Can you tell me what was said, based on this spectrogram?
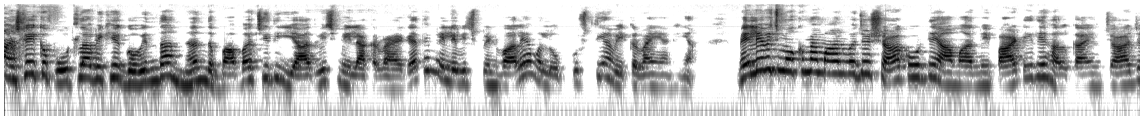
ਅੰਸ਼ਲੀ ਕਪੂਰਥਲਾ ਵਿਖੇ ਗੋਵਿੰਦਾ ਨੰਦ ਬਾਬਾ ਜੀ ਦੀ ਯਾਦ ਵਿੱਚ ਮੇਲਾ ਕਰਵਾਇਆ ਗਿਆ ਤੇ ਮੇਲੇ ਵਿੱਚ ਪਿੰਡ ਵਾਲਿਆਂ ਵੱਲੋਂ ਕੁਸ਼ਤੀਆਂ ਵੀ ਕਰਵਾਈਆਂ ਗਈਆਂ। ਮੇਲੇ ਵਿੱਚ ਮੁੱਖ ਮਹਿਮਾਨ ਵਜੋਂ ਸ਼ਾਹਕੋਟ ਦੇ ਆਮ ਆਦਮੀ ਪਾਰਟੀ ਦੇ ਹਲਕਾ ਇੰਚਾਰਜ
